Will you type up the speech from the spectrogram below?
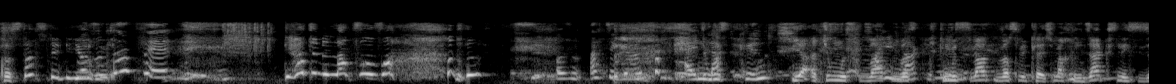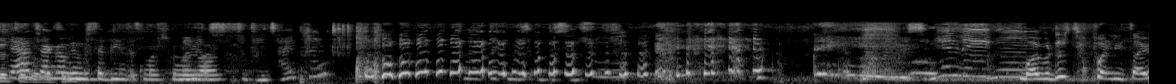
Was ist das denn hier? Was ist das denn? Die hatte eine Latzhose. Aus den 80ern. Ein Du musst-. Ja, du musst warten, was, du musst warten, was wir gleich machen. Sag's nicht, sie setzt Der hat aber angefangen wie Mr. Bean ist, muss ich Wollen nur wir sagen. zur Polizei bringen? Ein bisschen hinlegen. Wollen wir das zur Polizei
